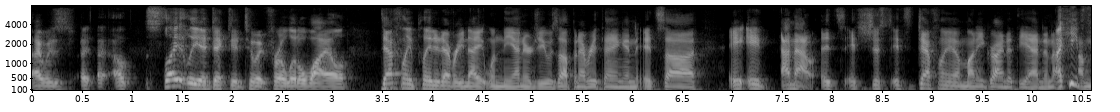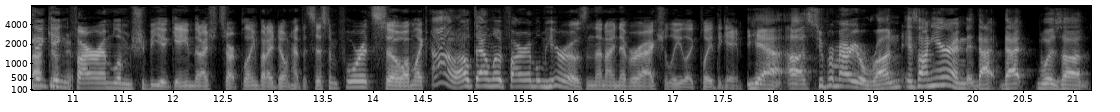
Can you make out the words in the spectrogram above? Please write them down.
I was uh, uh, slightly addicted to it for a little while. Definitely played it every night when the energy was up and everything, and it's uh. It, it, I'm out. It's it's just it's definitely a money grind at the end, and I, I keep I'm thinking. Fire Emblem should be a game that I should start playing, but I don't have the system for it. So I'm like, oh, I'll download Fire Emblem Heroes, and then I never actually like played the game. Yeah, uh, Super Mario Run is on here, and that that was a,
